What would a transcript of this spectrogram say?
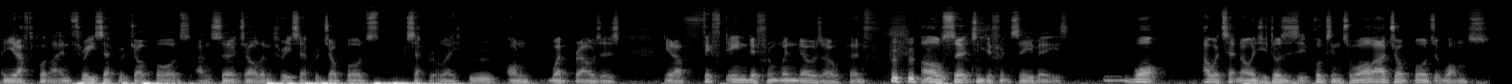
And you'd have to put that in three separate job boards and search all them three separate job boards separately hmm. on web browsers. You'd have 15 different windows open, all searching different CVs. Hmm. What our technology does is it plugs into all our job boards at once.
